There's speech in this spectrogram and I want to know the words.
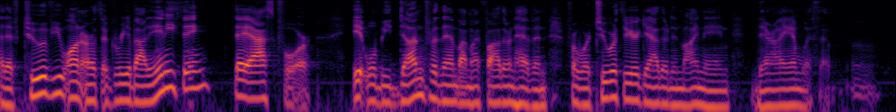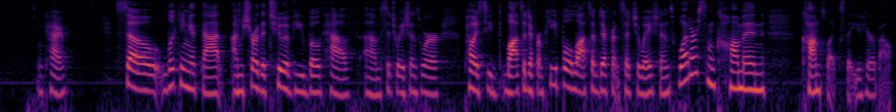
that if two of you on earth agree about anything they ask for, it will be done for them by my Father in heaven. For where two or three are gathered in my name, there I am with them. Mm. Okay. So, looking at that, I'm sure the two of you both have um, situations where probably see lots of different people, lots of different situations. What are some common conflicts that you hear about?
